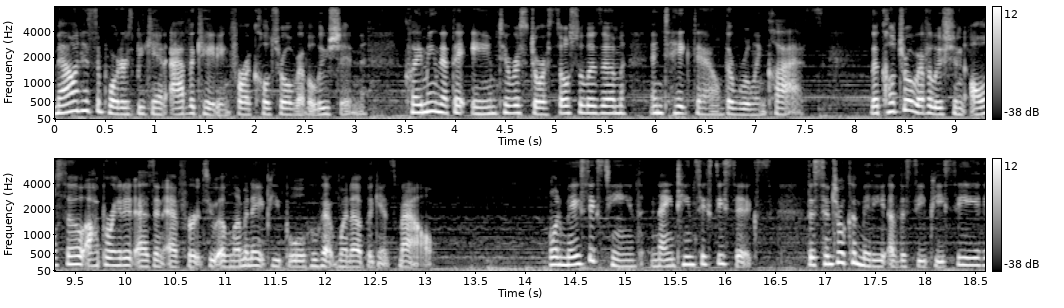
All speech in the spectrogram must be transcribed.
Mao and his supporters began advocating for a cultural revolution, claiming that they aimed to restore socialism and take down the ruling class. The Cultural Revolution also operated as an effort to eliminate people who had went up against Mao. On May 16, 1966, the Central Committee of the CPC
